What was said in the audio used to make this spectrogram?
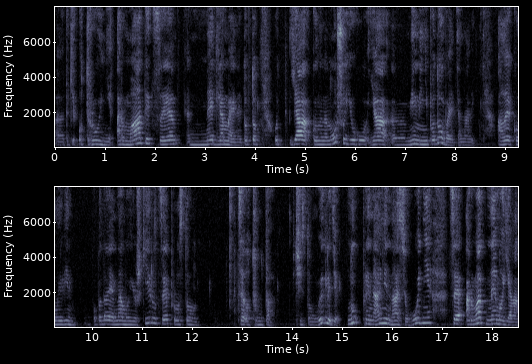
е, такі отруйні аромати це не для мене. Тобто, от я коли наношу його, я, е, він мені подобається навіть. Але коли він попадає на мою шкіру, це просто це отрута в чистому вигляді. Ну, принаймні на сьогодні це аромат не моя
